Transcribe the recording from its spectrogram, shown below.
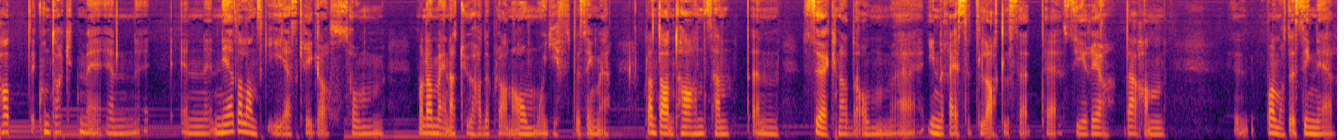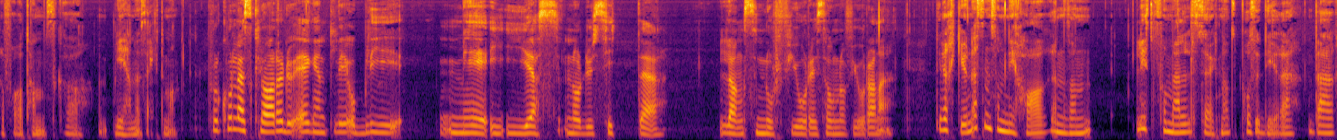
hatt kontakt med en, en nederlandsk IS-kriger som man da mener at hun hadde planer om å gifte seg med. Blant annet har han sendt en søknad om eh, innreisetillatelse til Syria, der han eh, på en måte signerer for at han skal bli hennes ektemann. For hvordan klarer du egentlig å bli med i IS når du sitter langs Nordfjord i Sogn og Fjordane? Det virker jo nesten som de har en sånn litt formell søknadsprosedyre der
